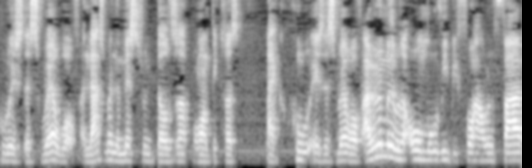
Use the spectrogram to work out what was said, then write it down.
who is this werewolf, and that's when the mystery builds up on because like who is this werewolf? I remember there was an old movie before Howling Five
